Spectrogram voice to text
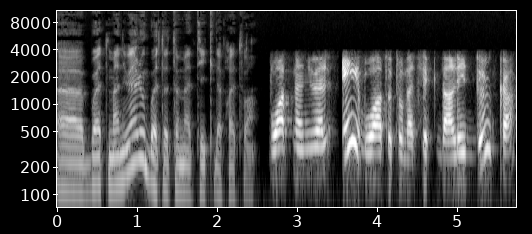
euh, boîte manuelle ou boîte automatique, d'après toi? Boîte manuelle et boîte automatique. Dans les deux cas,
